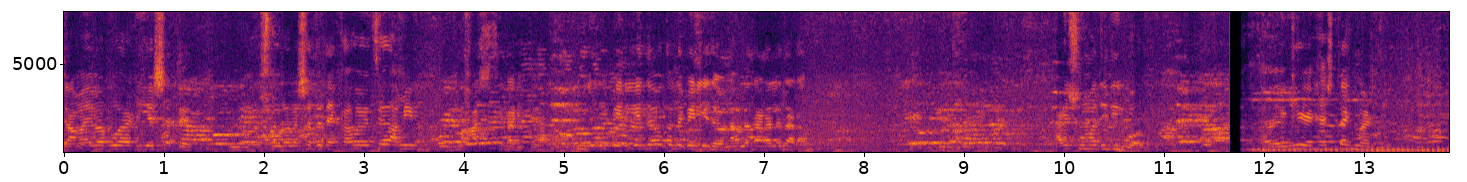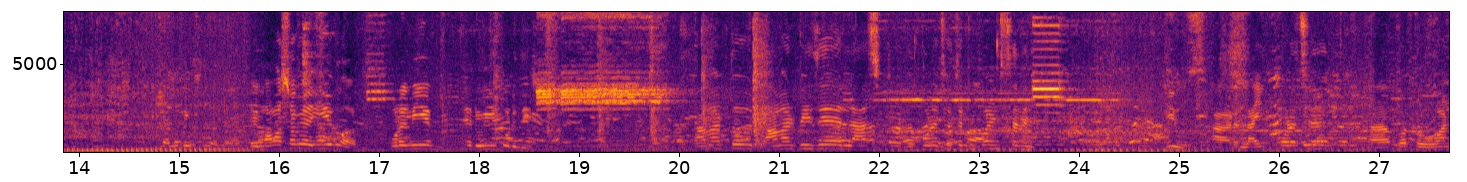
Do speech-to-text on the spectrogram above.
জামাইবাবু আর ইয়ের সাথে সৌরভের সাথে দেখা হয়েছে আমি আসছি বাড়িতে। তুমি যদি বেরিয়ে যাও তাহলে বেরিয়ে যাও নাহলে দাঁড়ালে দাঁড়াও। আরে সোমা দিদির বল। ইয়ে হ্যাশট্যাগ হবে এই মামার সঙ্গে ইয়ে কর করে নিয়ে একটু ইয়ে করে দিস। আমার তো আমার পেজে লাস্ট পড়েছে হচ্ছে টু পয়েন্ট সেভেন ভিউজ আর লাইক করেছে কত? ওয়ান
